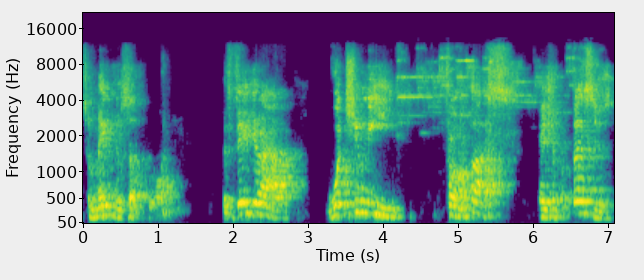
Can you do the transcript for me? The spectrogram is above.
to make yourself belong, to figure out what you need from us as your professors,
